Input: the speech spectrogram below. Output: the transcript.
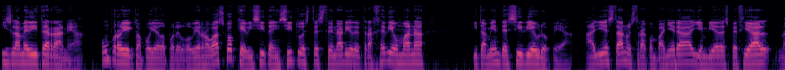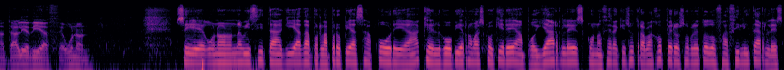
isla mediterránea un proyecto apoyado por el gobierno vasco que visita in situ este escenario de tragedia humana y también de desidia europea. Allí está nuestra compañera y enviada especial Natalia Díaz. Egunon. Sí, una visita guiada por la propia Saporea, que el gobierno vasco quiere apoyarles, conocer aquí su trabajo, pero sobre todo facilitarles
